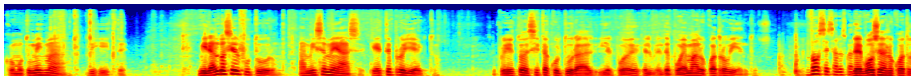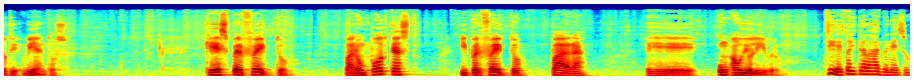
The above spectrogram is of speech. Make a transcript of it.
como tú misma dijiste mirando hacia el futuro a mí se me hace que este proyecto el proyecto de cita cultural y el, poe- el- el de poemas a los cuatro vientos Voces a los cuatro. de voces a los cuatro vientos que es perfecto para un podcast y perfecto para eh, un audiolibro. Sí, estoy trabajando en eso.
